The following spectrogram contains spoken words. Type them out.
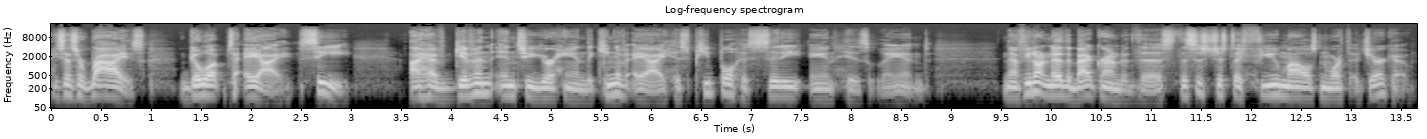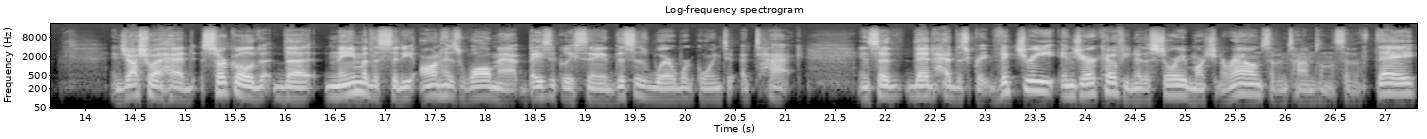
He says, Arise, go up to Ai, see, I have given into your hand the king of Ai, his people, his city, and his land. Now, if you don't know the background of this, this is just a few miles north of Jericho. And Joshua had circled the name of the city on his wall map, basically saying, This is where we're going to attack. And so they'd had this great victory in Jericho, if you know the story, marching around seven times on the seventh day.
